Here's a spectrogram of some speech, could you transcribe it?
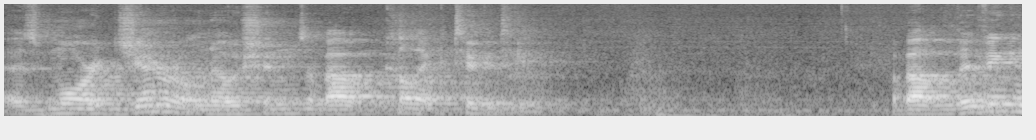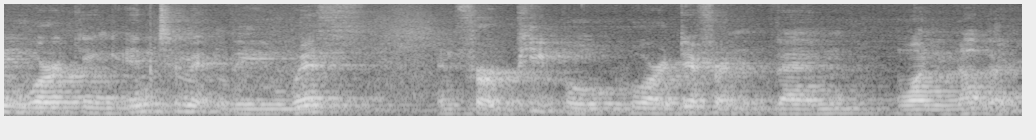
as more general notions about collectivity, about living and working intimately with and for people who are different than one another.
